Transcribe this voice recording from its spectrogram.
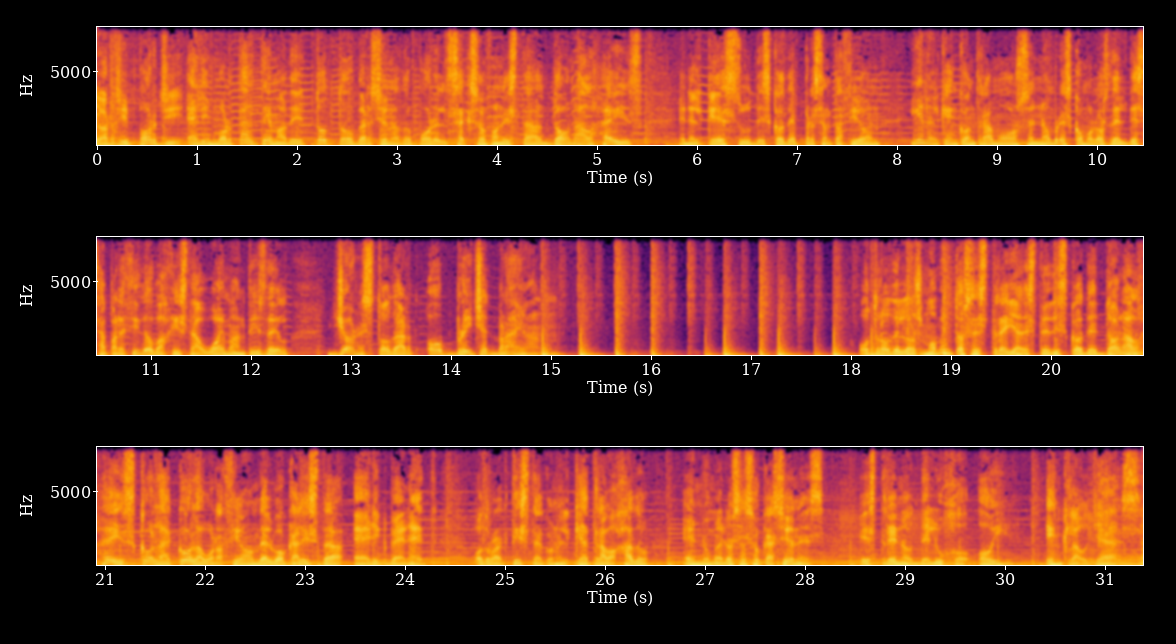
Georgie Porgy, el inmortal tema de Toto versionado por el saxofonista Donald Hayes, en el que es su disco de presentación y en el que encontramos nombres como los del desaparecido bajista Wyman Tisdale, John Stoddard o Bridget Bryan. Otro de los momentos estrella de este disco de Donald Hayes con la colaboración del vocalista Eric Bennett, otro artista con el que ha trabajado en numerosas ocasiones. Estreno de lujo hoy en Cloud Jazz.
